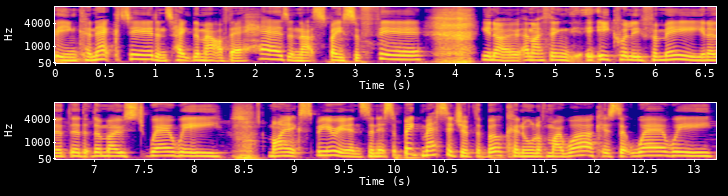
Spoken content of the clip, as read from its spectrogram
being connected and take them out of their head and that space of fear, you know. And I think equally for me, you know, the, the, the, most where we, my experience, and it's a big message of the book and all of my work is that where we,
